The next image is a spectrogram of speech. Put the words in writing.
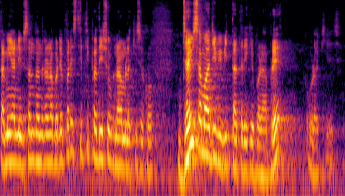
તમે આ નિવસનતંત્રના બદલે પરિસ્થિતિ પ્રદેશો નામ લખી શકો. જૈવ સમાજી વિવિધતા તરીકે પણ આપણે ઓળખીએ છીએ.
